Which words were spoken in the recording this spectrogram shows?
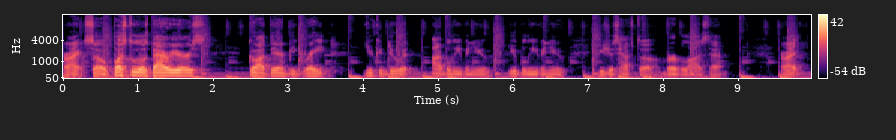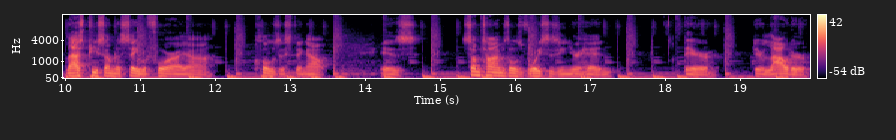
All right, so bust through those barriers, go out there and be great. You can do it. I believe in you. You believe in you. You just have to verbalize that. All right, last piece I'm going to say before I uh, close this thing out is sometimes those voices in your head they're they're louder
